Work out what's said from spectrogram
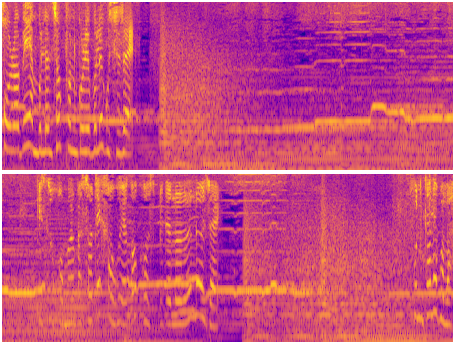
সৌৰভে এম্বুলেঞ্চক ফোন কৰিবলৈ গুচি যায়। কিছু সময়ৰ পাছতে শাহুৱেকক হস্পিটেললৈ লৈ যায়। সোনকালে বলা।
